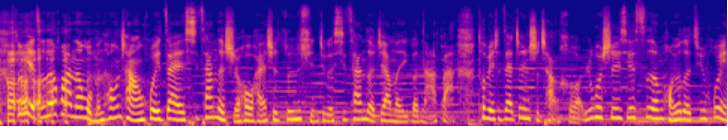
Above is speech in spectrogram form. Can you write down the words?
左撇子的话呢，我们通常会在西餐的时候还是遵循这个西餐的这样的一个拿法，特别是在正式场合。如果是一些私人朋友的聚会，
